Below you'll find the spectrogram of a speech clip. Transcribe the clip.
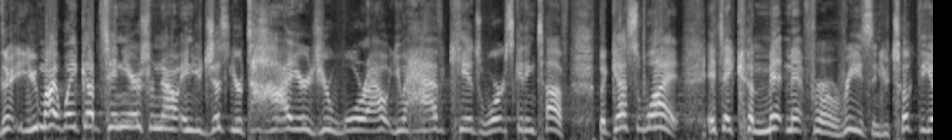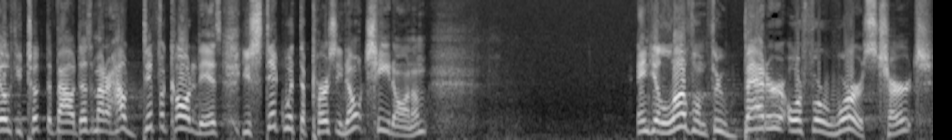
There, you might wake up 10 years from now and you just, you're tired, you're wore out, you have kids, work's getting tough. But guess what? It's a commitment for a reason. You took the oath, you took the vow. It doesn't matter how difficult it is, you stick with the person, you don't cheat on them. And you love them through better or for worse, church.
